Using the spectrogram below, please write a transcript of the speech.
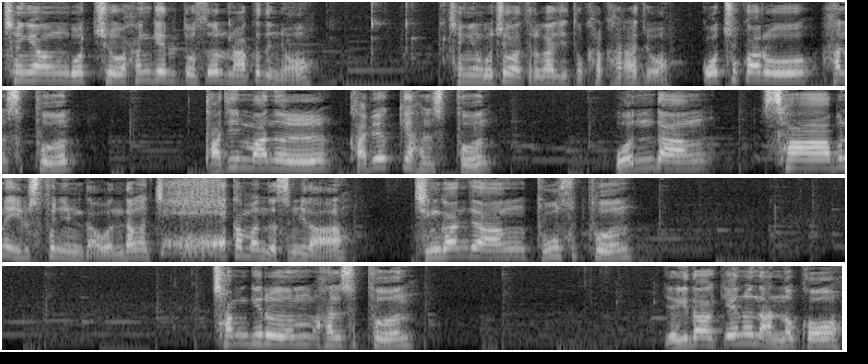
청양고추 한 개를 또 썰어 놨거든요. 청양고추가 들어가지 또 칼칼하죠. 고춧가루 한 스푼, 다진 마늘 가볍게 한 스푼, 원당 4분의 1스푼입니다. 원당은 조금만 넣습니다. 진간장 2스푼, 참기름 1스푼, 여기다가 깨는 안 넣고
